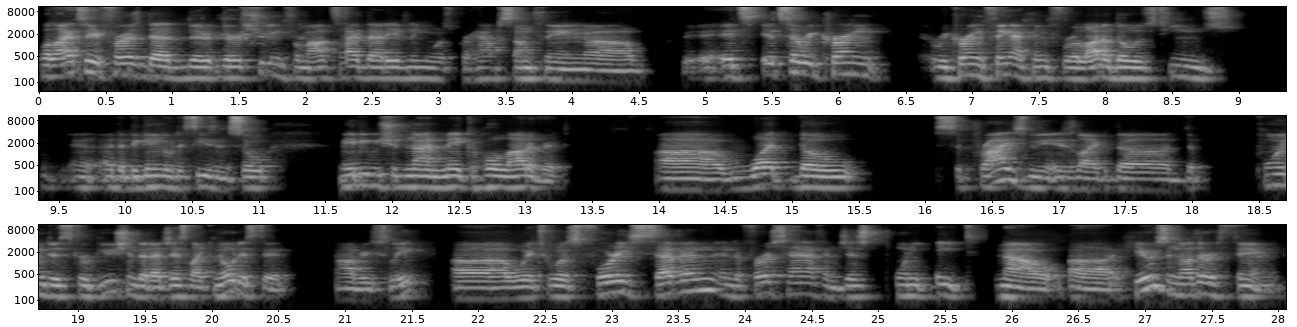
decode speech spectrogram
Well, I'd say first that their, their shooting from outside that evening was perhaps something. Uh, it's it's a recurring recurring thing, I think, for a lot of those teams uh, at the beginning of the season. So maybe we should not make a whole lot of it. Uh, what though surprised me is like the the point distribution that I just like noticed it obviously, uh, which was 47 in the first half and just 28. Now, uh, here's another thing.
